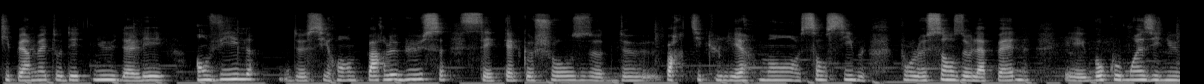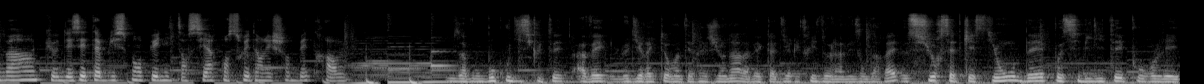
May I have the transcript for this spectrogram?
qui permettent aux détenus d'aller en ville, de s'y rendre par le bus. C'est quelque chose de particulièrement sensible pour le sens de la peine et beaucoup moins inhumain que des établissements pénitentiaires construits dans les champs de betteraves. Nous avons beaucoup discuté avec le directeur interrégional, avec la directrice de la maison d'arrêt, sur cette question des possibilités pour les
